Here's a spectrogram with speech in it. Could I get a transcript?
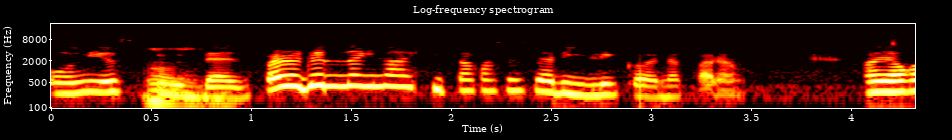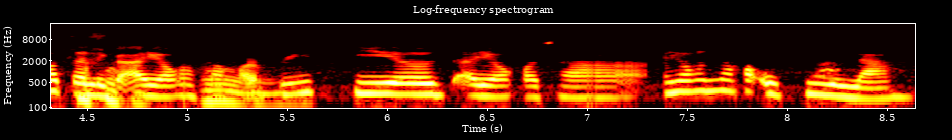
only a student. Pero ganun lang nakikita ko sa sarili ko na parang, ayaw ko talaga, ayaw ko sa Mm. corporate field, ayaw ko sa, ayaw ko nakaupo lang.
